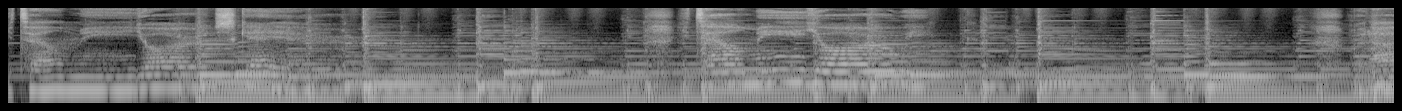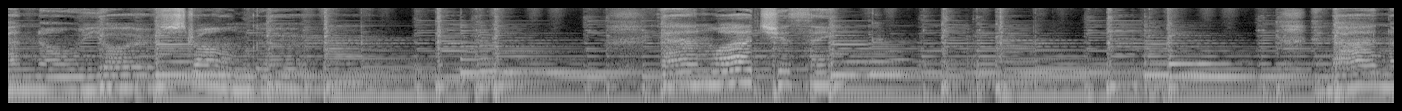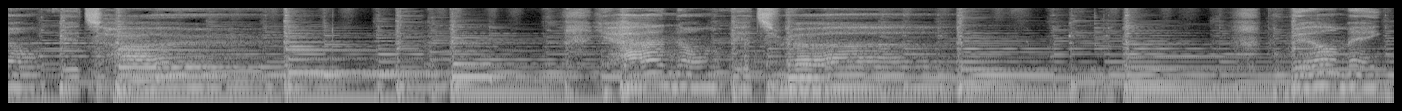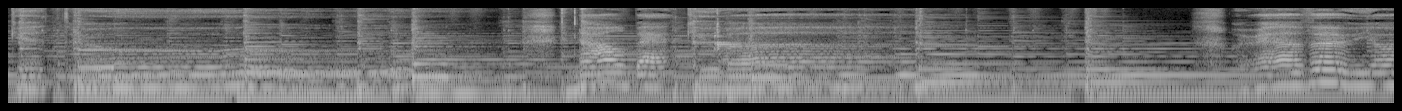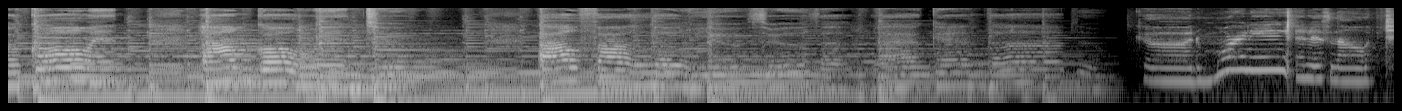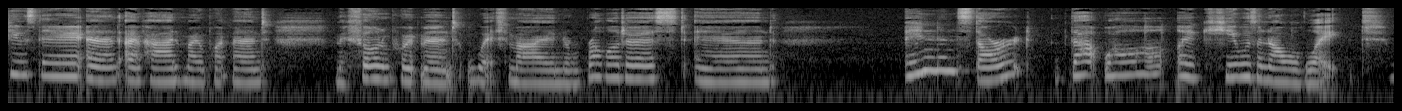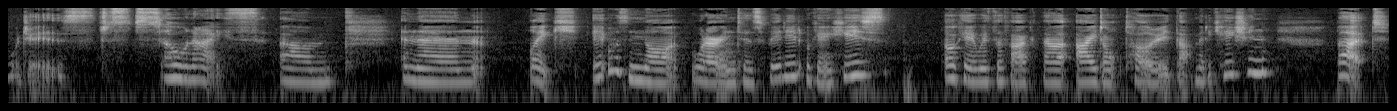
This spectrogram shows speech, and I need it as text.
You tell me you're scared. You tell me you're weak. But I know you're stronger than what you think. Good morning. It is now Tuesday, and I've had my appointment, my phone appointment with my neurologist, and it didn't start that well. Like, he was an hour late, which is just so nice. Um, and then, like, it was not what I anticipated. Okay, he's okay with the fact that I don't tolerate that medication. But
